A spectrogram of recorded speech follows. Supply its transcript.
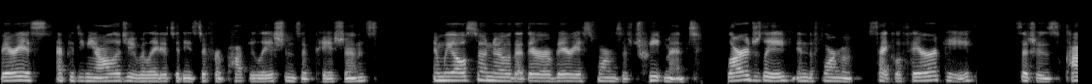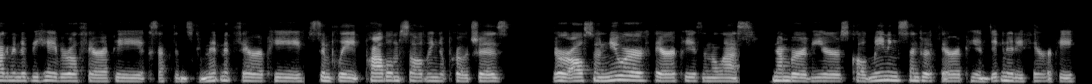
various epidemiology related to these different populations of patients. And we also know that there are various forms of treatment, largely in the form of psychotherapy, such as cognitive behavioral therapy, acceptance commitment therapy, simply problem solving approaches, there are also newer therapies in the last number of years called meaning center therapy and dignity therapy.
